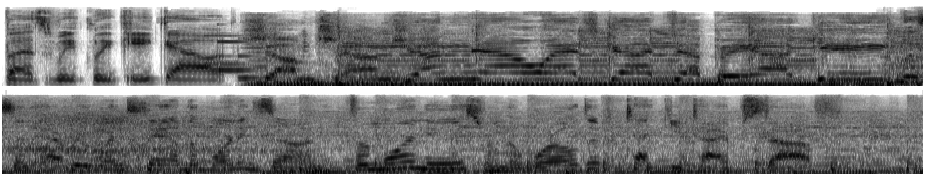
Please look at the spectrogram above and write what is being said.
Bud's Weekly Geek Out. Sometimes you know it's good to be a geek. Listen every Wednesday on the Morning Zone for more news from the world of techie type stuff.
